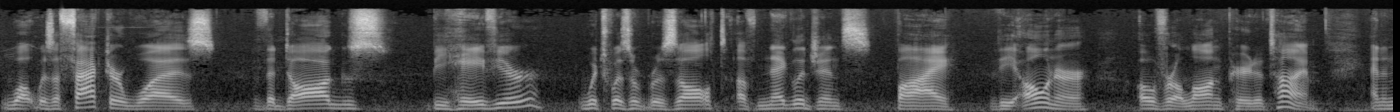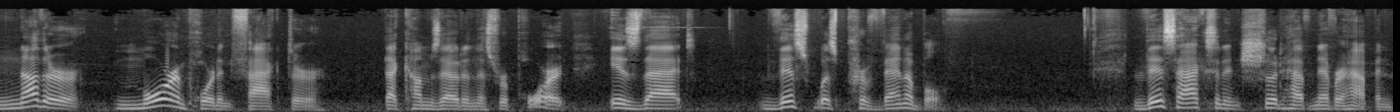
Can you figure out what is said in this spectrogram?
What was a factor was the dog's behavior, which was a result of negligence by the owner over a long period of time. And another more important factor that comes out in this report is that this was preventable. This accident should have never happened.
